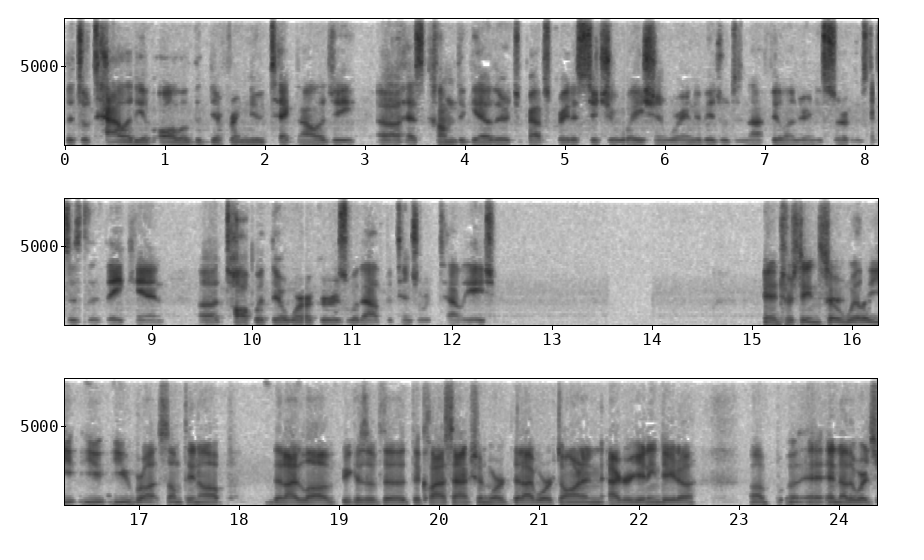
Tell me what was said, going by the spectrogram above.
the totality of all of the different new technology uh, has come together to perhaps create a situation where individual does not feel under any circumstances that they can uh, talk with their workers without potential retaliation. Interesting. So, Willie, you, you brought something up that I love because of the, the class action work that I've worked on and aggregating data. Uh, in other words,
